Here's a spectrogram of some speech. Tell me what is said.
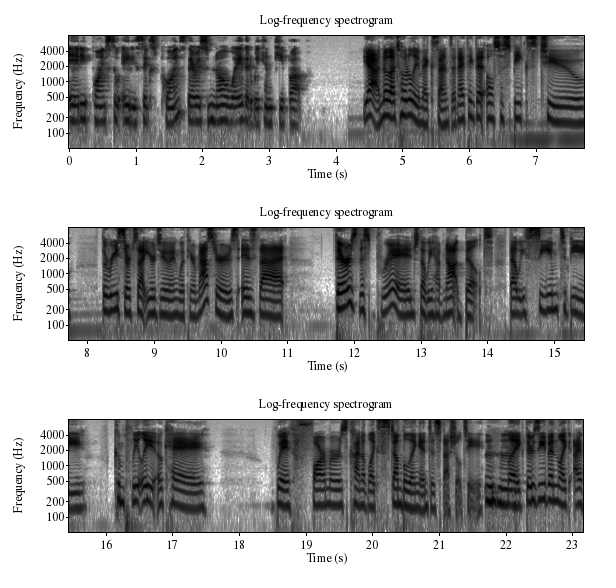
80 points to 86 points, there is no way that we can keep up. Yeah, no, that totally makes sense. And I think that also speaks to the research that you're doing with your masters is that there's this bridge that we have not built that we seem to be completely okay with farmers kind of like stumbling into specialty. Mhm. Like there's even like I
